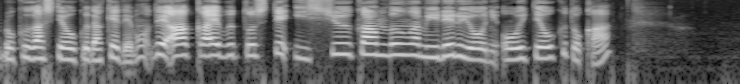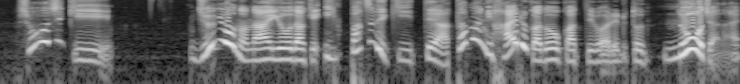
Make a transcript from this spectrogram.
録画しておくだけでも。で、アーカイブとして1週間分は見れるように置いておくとか。正直、授業の内容だけ一発で聞いて頭に入るかどうかって言われるとノーじゃない？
